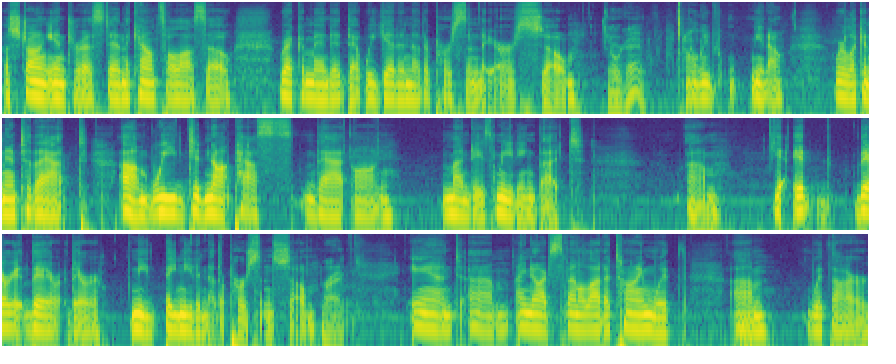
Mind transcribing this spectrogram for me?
a strong interest, and the council also recommended that we get another person there. So, okay. and we've, you know, we're looking into that. Um, we did not pass that on Monday's meeting, but um, yeah, it they're they're they're need they need another person. So Right. and um, I know I've spent a lot of time with um, with our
